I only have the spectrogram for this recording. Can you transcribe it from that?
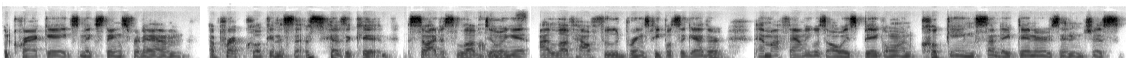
would crack eggs, mix things for them. A prep cook in a sense as a kid. So I just love oh, doing it. I love how food brings people together. And my family was always big on cooking Sunday dinners and just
